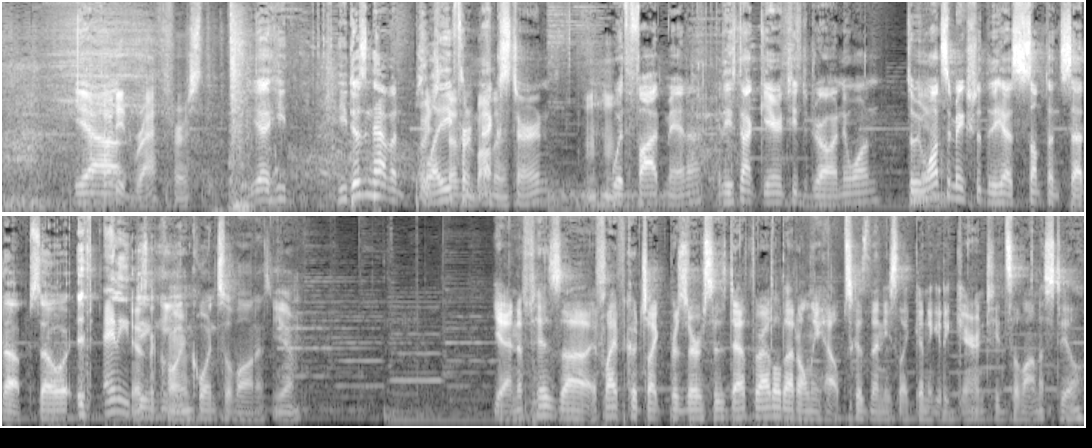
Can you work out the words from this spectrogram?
I Yeah, thought he'd Wrath first. yeah. He he doesn't have a play for bother. next turn Mhm. with five mana, and he's not guaranteed to draw anyone. So he Yeah. wants to make sure that he has something set up. So if anything, the he can coin. coin Sylvanas. Yeah. Yeah, and if his uh, if Life Coach like preserves his Death Rattle, that only helps because then he's like gonna get a guaranteed Sylvana steal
